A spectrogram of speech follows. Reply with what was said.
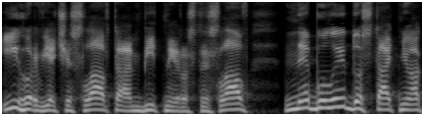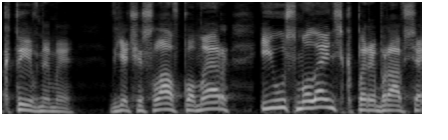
Ігор В'ячеслав та амбітний Ростислав не були достатньо активними. В'ячеслав помер, і у Смоленськ перебрався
